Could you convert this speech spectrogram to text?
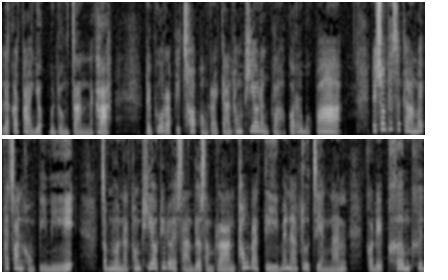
และกระต่ายหยกบนดวงจันทร์นะคะ โดยผู้รับผิดชอบของรายการท่องเที่ยวดังกล่าวก็ระบุว่า ในช่วงเทศกาลไหว้พระจันทร์ของปีนี้จำนวนนักท่องเที่ยวที่โดยสารเรือสำราญท่องราตรีแม่น้ำจูเจียงนั้น ก็ได้เพิ่มขึ้น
